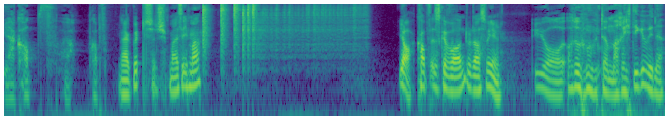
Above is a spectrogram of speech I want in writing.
Ja, Kopf. Ja, Kopf. Na gut, schmeiß ich mal. Ja, Kopf ist geworden, du darfst wählen. Ja, also, dann mache ich die Gewinner.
